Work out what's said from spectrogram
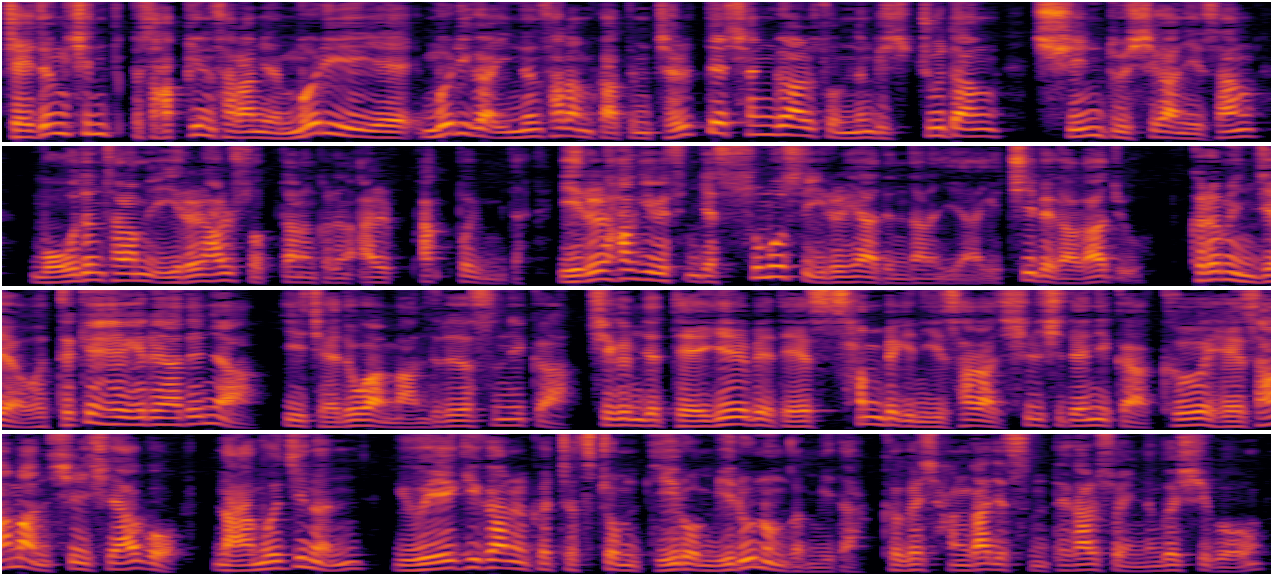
제정신 잡힌 사람이 머리에, 머리가 있는 사람 같으면 절대 생각할 수 없는 것이 주당 52시간 이상 모든 사람은 일을 할 수 없다는 그런 악법입니다. 일을 하기 위해서 이제 숨어서 일을 해야 된다는 이야기. 집에 가가지고. 그러면 이제 어떻게 해결해야 되냐? 이 제도가 만들어졌으니까 지금 이제 대기업에 대해서 300인 이사가 실시되니까 그 회사만 실시하고 나머지는 유예 기간을 거쳐서 좀 뒤로 미루는 겁니다. 그것이 한 가지 선택할 수 있는 것이고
